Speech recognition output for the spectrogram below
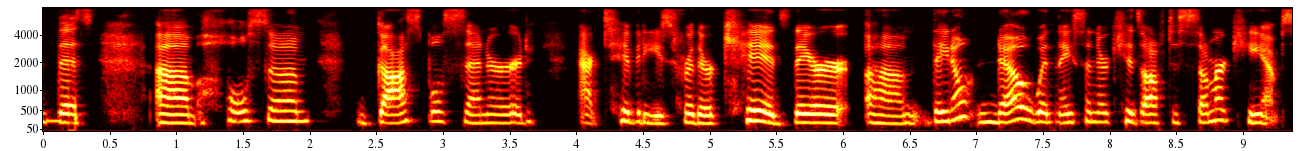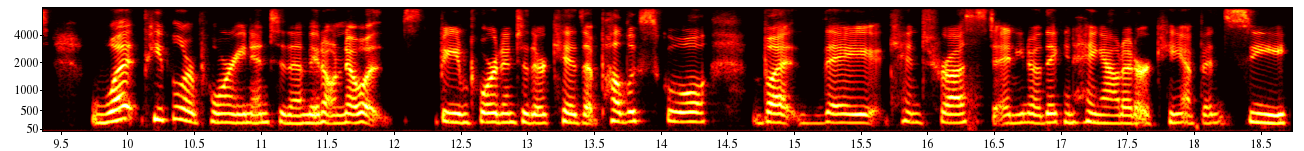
this um, wholesome gospel centered activities for their kids. They're um, they don't know when they send their kids off to summer camps what people are pouring into them. They don't know what's being poured into their kids at public school but they can trust and you know they can hang out at our camp and see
